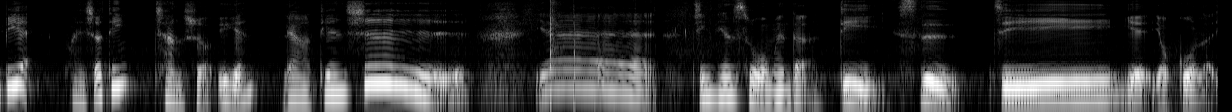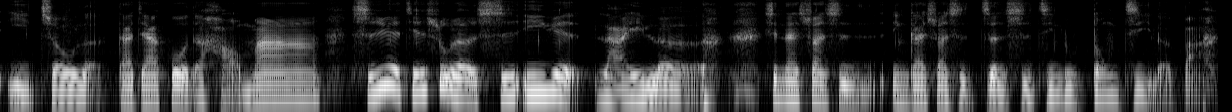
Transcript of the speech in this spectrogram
B 业，欢迎收听畅所欲言聊天室，耶！今天是我们的第四集，也又过了一周了，大家过得好吗？十月结束了，十一月来了，现在算是应该算是正式进入冬季了吧？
